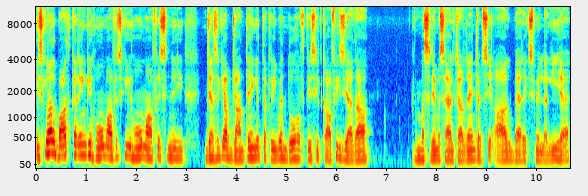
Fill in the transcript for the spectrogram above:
इसके बाद बात करेंगे होम ऑफ़िस की। होम ऑफ़िस ने, जैसे कि आप जानते हैं कि तकरीबन दो हफ़्ते से काफ़ी ज़्यादा मसले मसाइल चल रहे हैं, जब से आग बैरिक्स में लगी है।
